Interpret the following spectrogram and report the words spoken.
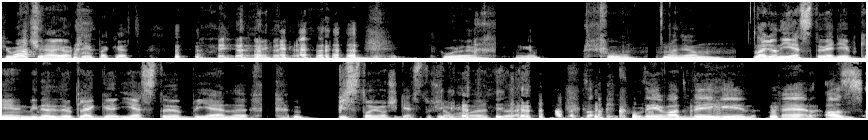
Hugh csinálja a képeket. Kurva. Igen. Fú, nagyon, nagyon ijesztő egyébként. Minden idők legijesztőbb ilyen pisztolyos gesztusa Igen. volt az, az évad végén, mert az,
